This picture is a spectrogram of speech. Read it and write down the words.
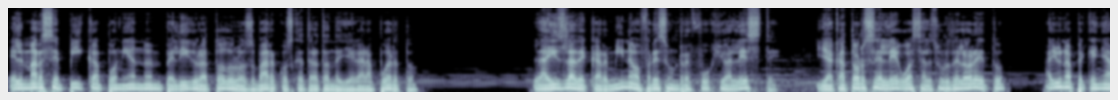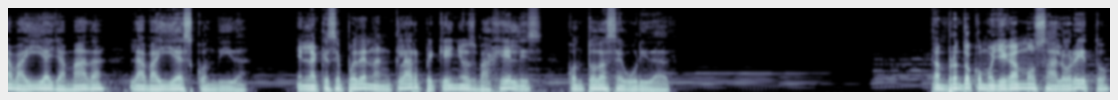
el mar se pica poniendo en peligro a todos los barcos que tratan de llegar a puerto. La isla de Carmina ofrece un refugio al este, y a 14 leguas al sur de Loreto hay una pequeña bahía llamada la Bahía Escondida, en la que se pueden anclar pequeños bajeles con toda seguridad. Tan pronto como llegamos a Loreto,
